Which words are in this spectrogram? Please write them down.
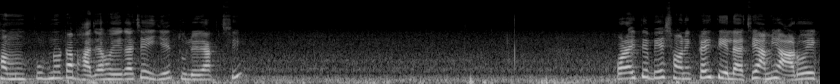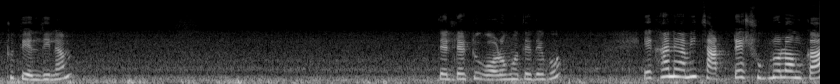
সম্পূর্ণটা ভাজা হয়ে গেছে, এই যে তুলে রাখছি। কড়াইতে বেশ অনেকটাই তেল আছে, আমি আরও একটু তেল দিলাম। তেলটা একটু গরম হতে দেব। এখানে আমি চারটে শুকনো লঙ্কা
